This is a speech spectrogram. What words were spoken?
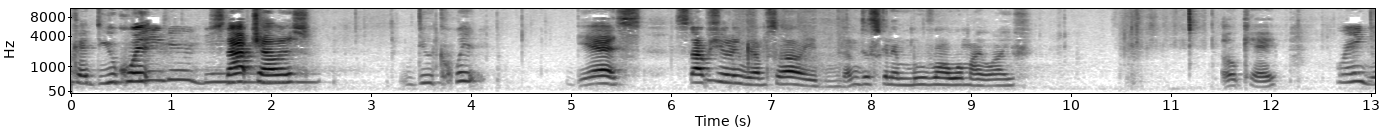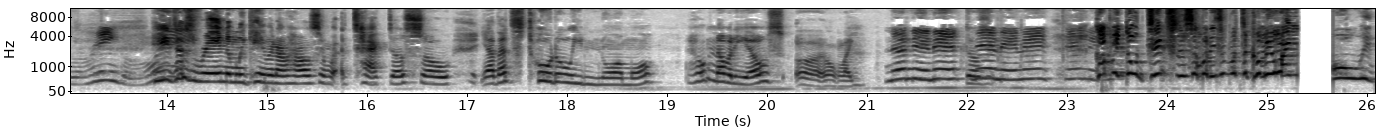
Okay, do you quit? Stop, Chalice. Do you quit? Yes. Stop shooting me. I'm sorry. I'm just gonna move on with my life. Okay. Finger, finger, He just randomly came in our house and attacked us, so yeah, that's totally normal. I hope nobody else uh like No, no, no, no, no, no, no. Don't jinx this! Somebody's about to come in right now! Holy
